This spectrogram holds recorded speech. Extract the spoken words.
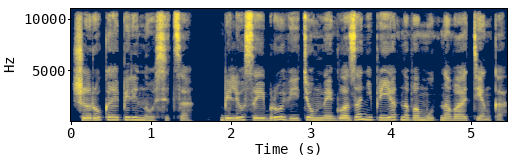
широкая переносица, белесые брови и темные глаза неприятного мутного оттенка.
